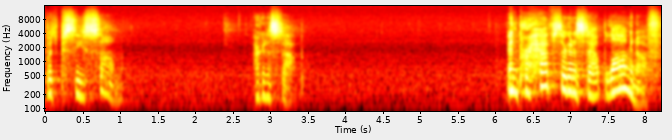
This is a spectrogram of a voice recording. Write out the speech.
But see, some are going to stop. And perhaps they're going to stop long enough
